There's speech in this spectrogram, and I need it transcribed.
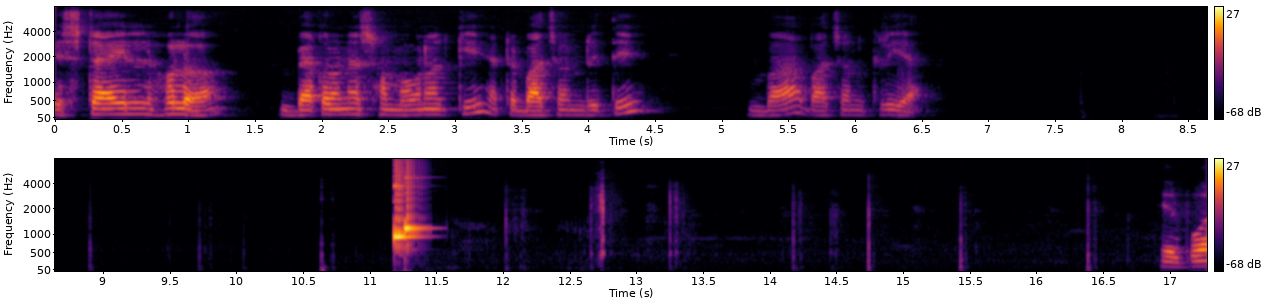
স্টাইল হলো ব্যাকরণের সম্ভাবনার কি? একটা বাচন রীতি বা বাচন ক্রিয়া এরপর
